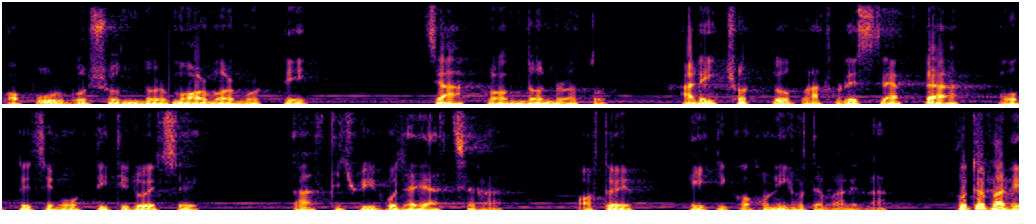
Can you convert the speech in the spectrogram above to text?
অপূর্ব সুন্দর মর্মর মূর্তি যা ক্রন্দনরত। আর এই ছোট্ট পাথরের স্ল্যাবটা মধ্যে যে মূর্তিটি রয়েছে, তার কিছুই বোঝা যাচ্ছে না। অতএব, এইটি কখনোই হতে পারে না। হতে পারে,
